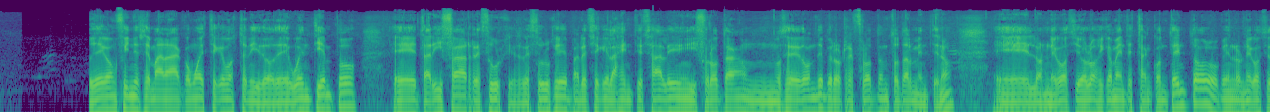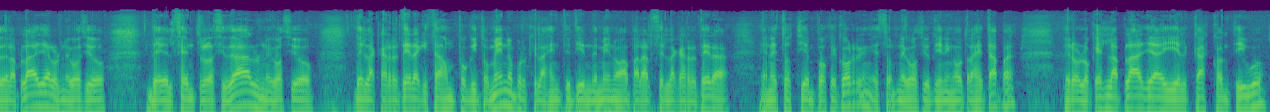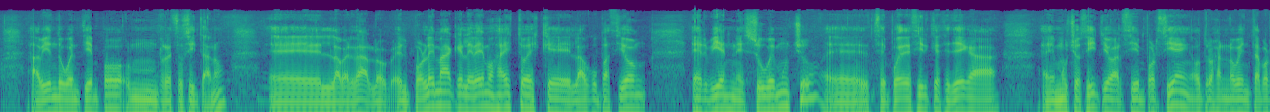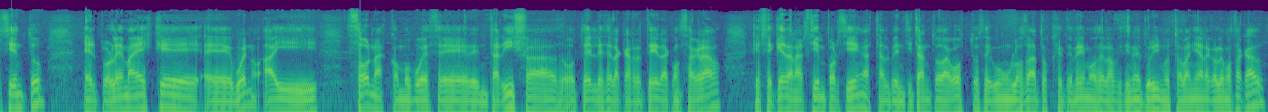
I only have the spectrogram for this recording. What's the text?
Llega un fin de semana como este que hemos tenido, de buen tiempo, eh, Tarifa resurge, resurge, parece que la gente sale y frotan, no sé de dónde, pero refrotan totalmente, ¿no? Eh, los negocios lógicamente están contentos, o bien los negocios de la playa, los negocios del centro de la ciudad, los negocios de la carretera quizás un poquito menos, porque la gente tiende menos a pararse en la carretera en estos tiempos que corren, estos negocios tienen otras etapas, pero lo que es la playa y el casco antiguo, habiendo buen tiempo, mm, resucita, ¿no? Eh, la verdad, el problema que le vemos a esto es que la ocupación el viernes sube mucho, eh, se puede decir que se llega en muchos sitios al 100%, otros al 90%. El problema es que, eh, bueno, hay zonas como puede ser en Tarifas, hoteles de la carretera consagrados, que se quedan al 100% hasta el veintitanto de agosto, según los datos que tenemos de la Oficina de Turismo esta mañana que lo hemos sacado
